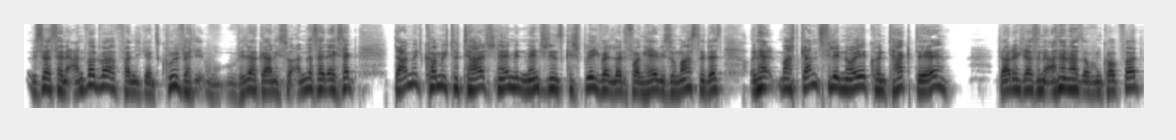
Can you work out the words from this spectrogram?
Wisst ihr, was seine Antwort war? Fand ich ganz cool. Vielleicht will er gar nicht so anders sein. Er hat gesagt, damit komme ich total schnell mit Menschen ins Gespräch, weil die Leute fragen, hey, wieso machst du das? Und er macht ganz viele neue Kontakte, dadurch, dass er eine Ananas auf dem Kopf hat.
